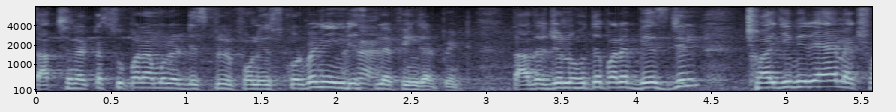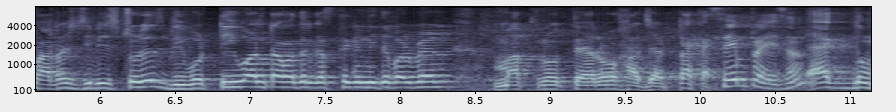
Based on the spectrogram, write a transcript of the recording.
চাচ্ছেন একটা super AMOLED display phone use করবেন ইন ডিসপ্লে। ফিঙ্গারপ্রিন্ট তাদের জন্য হতে পারে বেস্ট ডিল ছয় জিবি র্যাম একশো আঠাশ জিবি স্টোরেজ ভিভো টি ওয়ানটা আমাদের কাছ থেকে নিতে পারবেন মাত্র তেরো হাজার টাকা। সেম প্রাইস হ্যাঁ একদম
